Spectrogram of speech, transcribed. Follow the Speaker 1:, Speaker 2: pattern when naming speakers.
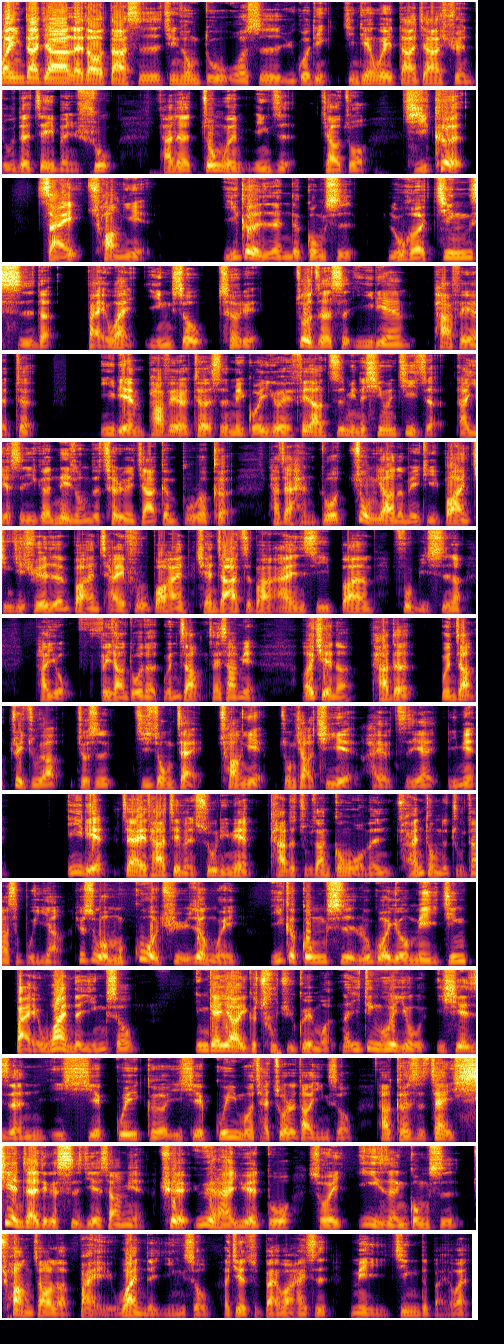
Speaker 1: 欢迎大家来到大师轻松读，我是余国定。今天为大家选读的这本书，它的中文名字叫做《极客宅创业：一个人的公司如何精实的百万营收策略》，作者是伊莲·帕菲尔特。伊莲·帕菲尔特是美国一个非常知名的新闻记者，他也是一个内容的策略家跟布洛克。他在很多重要的媒体，包含《经济学人》、包含《财富》、包含《前杂志》、包含 INC、包含《富比士》呢，他有非常多的文章在上面。而且呢，他的文章最主要就是集中在创业、中小企业还有职业里面。伊莲在他这本书里面，他的主张跟我们传统的主张是不一样，就是我们过去认为，一个公司如果有美金百万的营收，应该要一个初具规模，那一定会有一些人、一些规格、一些规模才做得到营收。它可是在现在这个世界上面，却越来越多所谓艺人公司创造了百万的营收，而且是百万还是美金的百万。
